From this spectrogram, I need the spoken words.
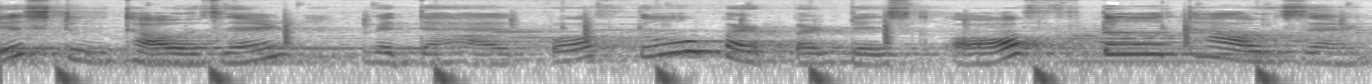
this 2000 with the help of two purple discs of 2000.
